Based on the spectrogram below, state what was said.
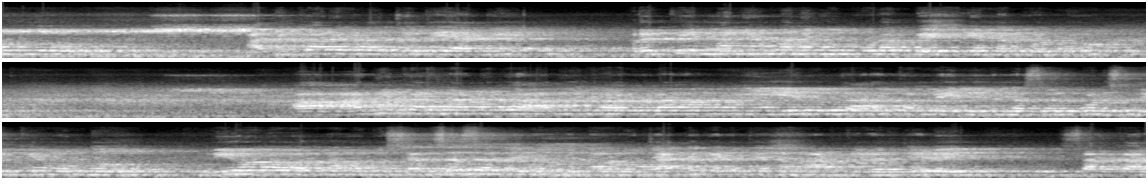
ಒಂದು ಅಧಿಕಾರಿಗಳ ಜೊತೆಯಾಗಿ ಪ್ರತಿ ಮನೆ ಮನೆಗೂ ಕೂಡ ಭೇಟಿಯನ್ನು ಕೊಟ್ಟು ಆ ಆದಿ ಕರ್ನಾಟಕ, ಆದಿ ಕಾರಣ ಈ ಏನು ತಾರತಮ್ಯ ಇದೆ ಇದನ್ನು ಸರಿಪಡಿಸಲಿಕ್ಕೆ ಒಂದು ನಿಯೋಗವನ್ನು, ಒಂದು ಸೆನ್ಸಸ್ ಅನ್ನು ಇವತ್ತು ನಾವು ಜಾತಿ ಗಣತಿಯನ್ನು ಮಾಡ್ತೀವಿ ಅಂತೇಳಿ ಸರ್ಕಾರ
